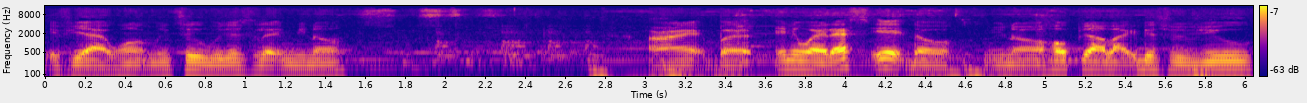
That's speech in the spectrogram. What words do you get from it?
If y'all want me to, but just let me know. All right. But anyway, that's it though. You know, hope y'all like this review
